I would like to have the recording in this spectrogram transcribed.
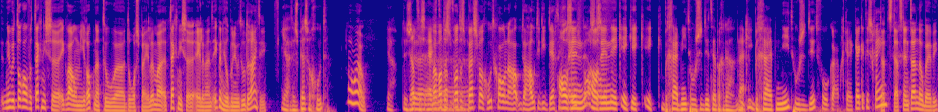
Nu we het toch over technische... Ik wou hem hier ook naartoe eh, doorspelen. Maar het technische element... Ik ben heel benieuwd hoe draait hij. Ja, dus best wel goed. Oh, wow. Ja, dus, Dat is eh, echt, Maar wat is, eh, wat is best wel goed? Gewoon, hou- de houdt hij die 30 Als in, vast, als of- in ik, ik, ik, ik begrijp niet hoe ze dit hebben gedaan. Nee. Ik, ik begrijp niet hoe ze dit voor elkaar hebben gekregen. Kijk, het is geen, That's, that's Nintendo, baby.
